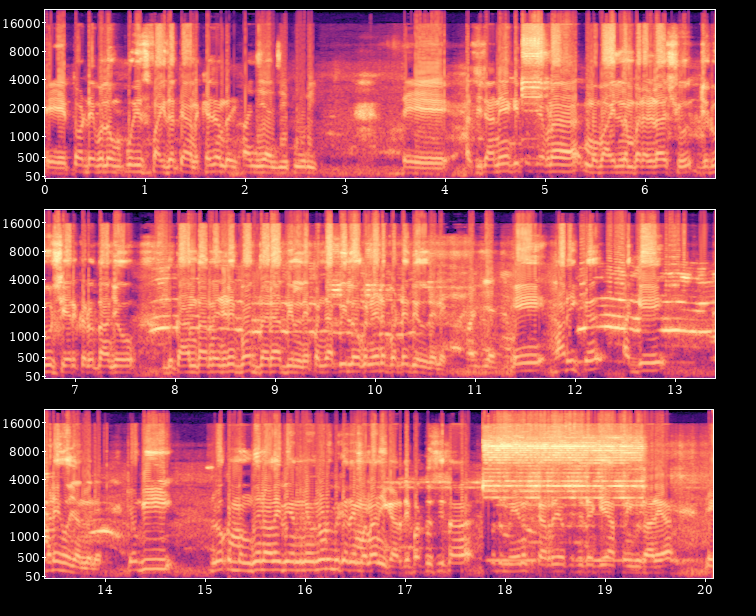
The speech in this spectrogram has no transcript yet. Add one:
ਤੇ ਤੁਹਾਡੇ ਵੱਲੋਂ ਪੂਰੀ ਸਫ਼ਾਈ ਦਾ ਧਿਆਨ ਰੱਖਿਆ ਜਾਂਦਾ ਜੀ? ਹਾਂਜੀ ਹਾਂਜੀ ਪੂਰੀ। ਤੇ ਅਸੀਂ ਚਾਹੁੰਦੇ ਹਾਂ ਕਿ ਤੁਸੀਂ ਆਪਣਾ ਮੋਬਾਈਲ ਨੰਬਰ ਹੈ ਜਿਹੜਾ ਜ਼ਰੂਰ ਸ਼ੇਅਰ ਕਰੋ ਤਾਂ ਜੋ ਦੁਕਾਨਦਾਰ ਨੇ ਜਿਹੜੇ ਬਹੁਤ ਦਰਿਆ ਦਿਲ ਨੇ ਪੰਜਾਬੀ ਲੋਕ ਨੇ ਜਿਹੜੇ ਵੱਡੇ ਦਿਲ ਦੇ ਨੇ। ਹਾਂਜੀ। ਇਹ ਹਰ ਇੱਕ ਅੱਗੇ ਖੜੇ ਹੋ ਜਾਂਦੇ ਨੇ ਕਿਉਂਕਿ ਲੋਕ ਮੰਗਣ ਵਾਲੇ ਵੀ ਆਉਂਦੇ ਨੇ ਉਹਨਾਂ ਨੂੰ ਵੀ ਕਦੇ ਮਨਾ ਨਹੀਂ ਕਰਦੇ ਪਰ ਤੁਸੀਂ ਤਾਂ ਖੁਦ ਮਿਹਨਤ ਕਰ ਰਹੇ ਹੋ ਕਿਸੇ ਦੇ ਅੱਗੇ ਹੱਥ ਨਹੀਂ ਗੁਜ਼ਾਰਿਆ। ਤੇ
